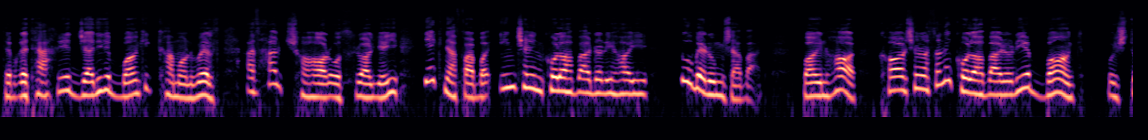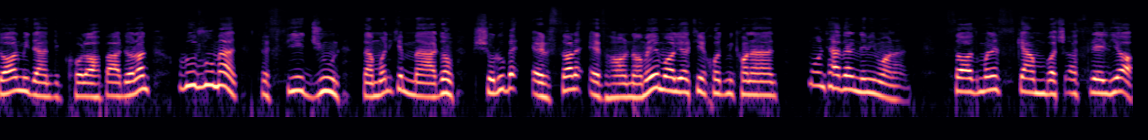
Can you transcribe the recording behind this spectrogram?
طبق تحقیق جدید بانک کامانولث از هر چهار استرالیایی یک نفر با این چنین کلاهبرداری هایی روبرو می شود با این حال کارشناسان کلاهبرداری بانک هشدار می‌دهند که کلاهبرداران لزوما تا سی جون زمانی که مردم شروع به ارسال اظهارنامه مالیاتی خود می کنند منتظر نمیمانند. سازمان سکمباچ استرالیا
